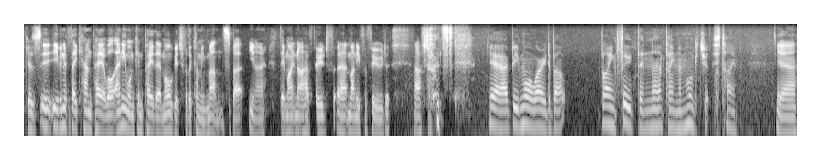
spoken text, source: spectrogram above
because even if they can pay it, well, anyone can pay their mortgage for the coming months, but you know they might not have food uh, money for food afterwards. Yeah, I'd be more worried about buying food than uh, paying my mortgage at this time. yeah,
